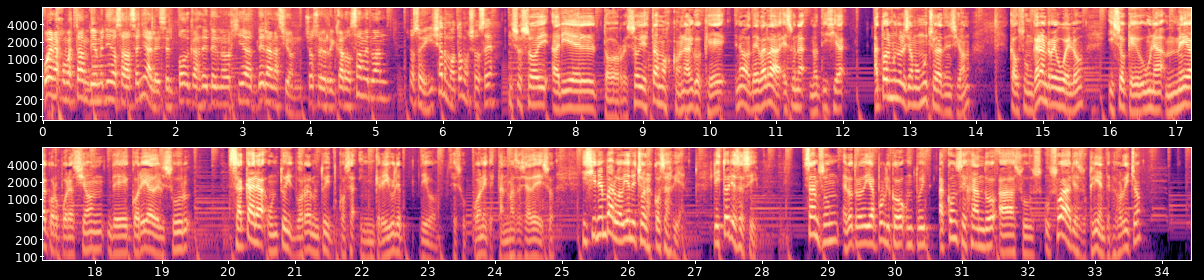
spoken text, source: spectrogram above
Buenas, ¿cómo están? Bienvenidos a Señales, el podcast de tecnología de la Nación. Yo soy Ricardo Sametban. Yo soy Guillermo Tomo, yo sé. Y yo soy Ariel Torres. Hoy estamos con algo que, no, de verdad, es una noticia, a todo el mundo le llamó mucho la atención, causó un gran revuelo, hizo que una mega corporación de Corea del Sur sacara un tuit, borrar un tuit, cosa increíble, digo, se supone que están más allá de eso, y sin embargo habían hecho las cosas bien. La historia es así. Samsung el otro día publicó un tuit aconsejando a sus usuarios, a sus clientes, mejor dicho,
